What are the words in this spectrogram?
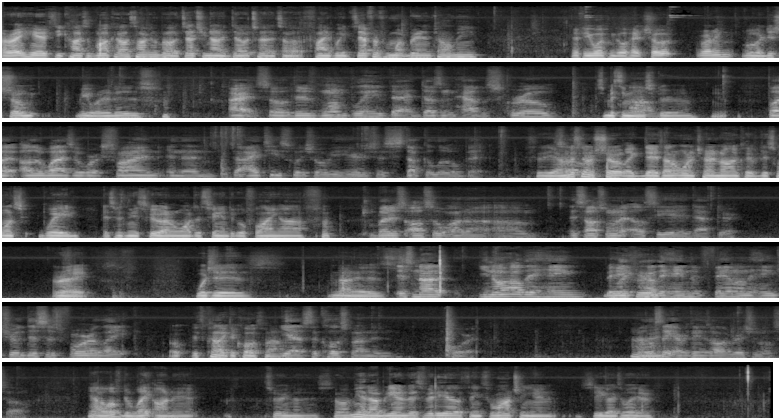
Alright, here's the Casablanca I was talking about. It's actually not a Delta, it's a 5-weight Zephyr from what Brandon told me. If you want, can go ahead and show it running, or just show me what it is. Alright, so there's one blade that doesn't have a screw. It's missing one Um, screw. Yeah. but otherwise it works fine. And then the IT switch over here is just stuck a little bit. So yeah, I'm just gonna show it like this. I don't want to turn it on because if this one blade is missing a screw, I don't want this fan to go flying off. But it's also on a um, it's also on an LCA adapter. right. Which is not as It's not. You know how they hang, They hang like how they hang the fan on the Hang-Tru. This is for like oh, it's kind of like the close mount. yeah, it's the close mounting for it. It Alright. looks like everything's all original. So Yeah, I love the light on it. It's really nice. So um, yeah, that'll be the end of this video. Thanks for watching and see you guys later.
